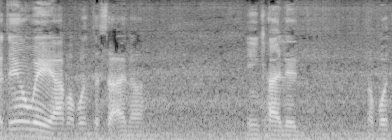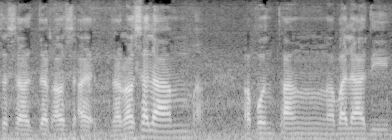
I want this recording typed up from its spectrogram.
Ito yung way, ah. Papunta sa, ano, in Khaled. Papunta sa Daraus ah, Darussalam. Papuntang Baladi.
